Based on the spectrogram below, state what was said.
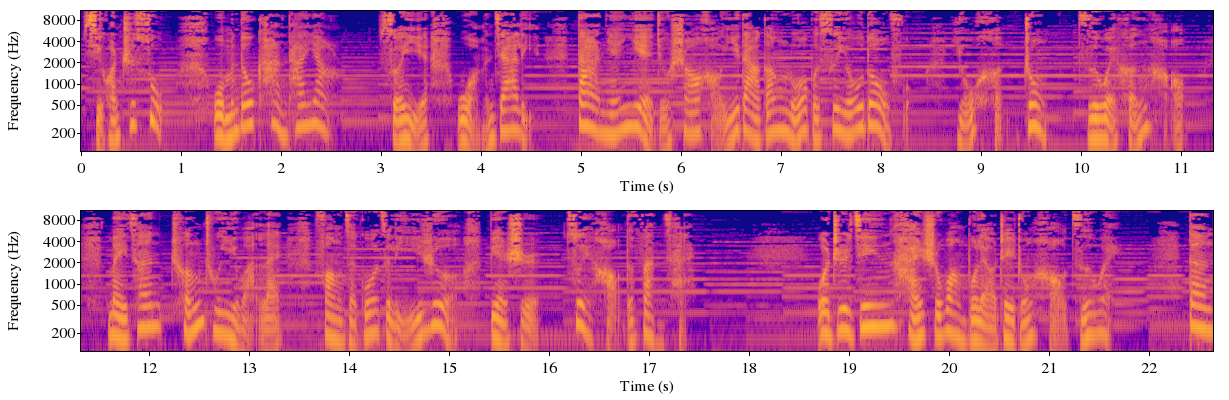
喜欢吃素，我们都看他样儿所以我们家里大年夜就烧好一大缸萝卜丝油豆腐，油很重，滋味很好。每餐盛出一碗来，放在锅子里一热，便是最好的饭菜。我至今还是忘不了这种好滋味，但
